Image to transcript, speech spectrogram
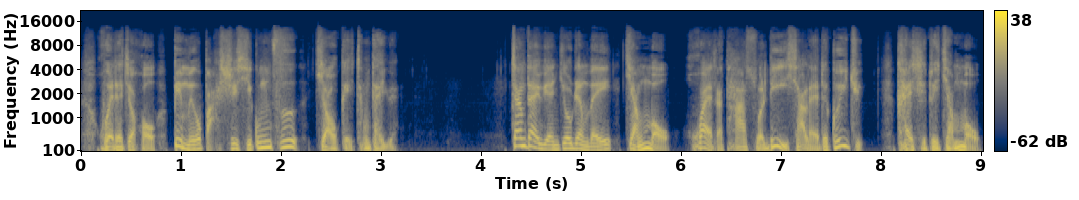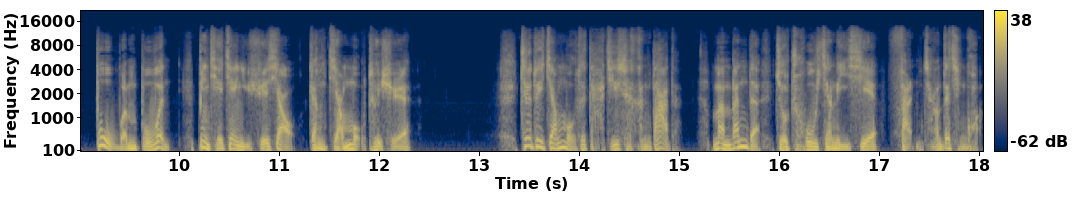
回来之后并没有把实习工资交给张代远，张代远就认为蒋某坏了他所立下来的规矩，开始对蒋某不闻不问，并且建议学校让蒋某退学，这对蒋某的打击是很大的。慢慢的就出现了一些反常的情况，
